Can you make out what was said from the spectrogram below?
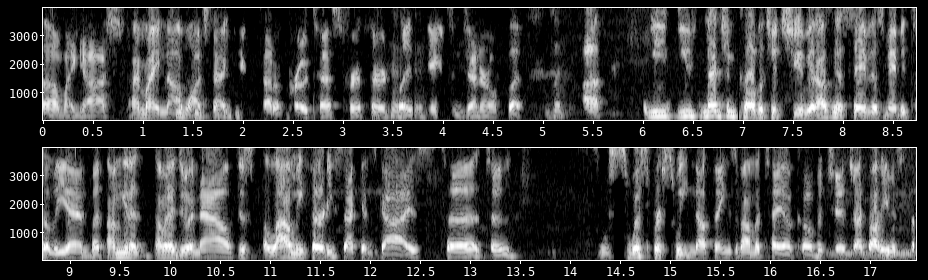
Oh my gosh, I might not watch that game out of protest for third place games in general. But, uh, you you mentioned Kovacic, Shubi, I was going to save this maybe till the end, but I'm gonna I'm gonna do it now. Just allow me 30 seconds, guys, to to whisper sweet nothings about Mateo Kovacic. I thought he was so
